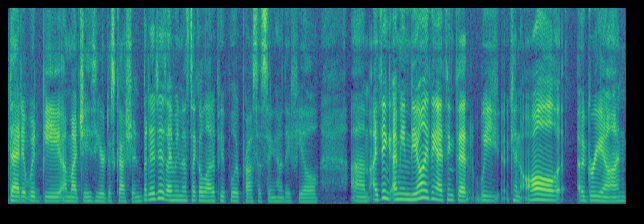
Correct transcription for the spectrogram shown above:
that it would be a much easier discussion. But it is. I mean, it's like a lot of people are processing how they feel. Um, I think. I mean, the only thing I think that we can all agree on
